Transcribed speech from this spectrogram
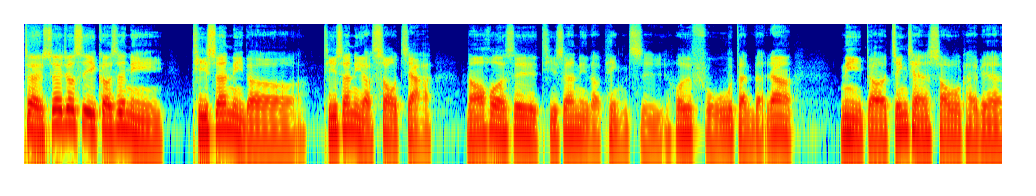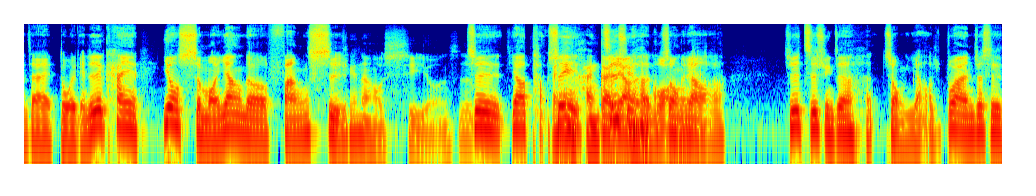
对，所以就是一个是你提升你的提升你的售价。然后或者是提升你的品质或者服务等等，让你的金钱收入可以变得再多一点，就是看用什么样的方式。天哪，好细哦！是，要讨，所以咨询很重要啊，就是咨询真的很重要，不然就是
